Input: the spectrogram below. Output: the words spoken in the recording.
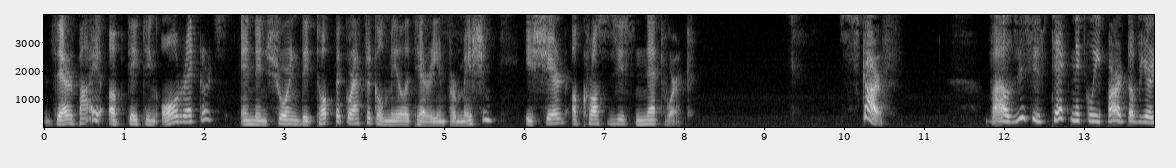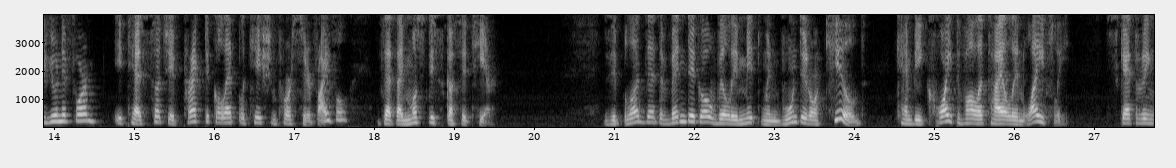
thereby updating all records and ensuring the topographical military information is shared across this network. Scarf. While this is technically part of your uniform, it has such a practical application for survival that I must discuss it here. The blood that a Wendigo will emit when wounded or killed can be quite volatile and lively, scattering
